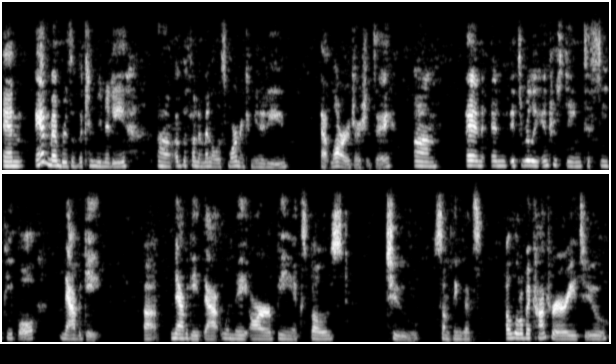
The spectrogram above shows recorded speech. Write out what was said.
and and members of the community uh, of the fundamentalist Mormon community at large, I should say. Um, and and it's really interesting to see people navigate uh, navigate that when they are being exposed to something that's a little bit contrary to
